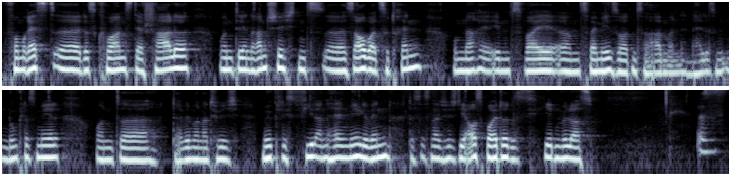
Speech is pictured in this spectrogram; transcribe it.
vom Rest äh, des Korns, der Schale und den Randschichten äh, sauber zu trennen, um nachher eben zwei, ähm, zwei Mehlsorten zu haben, ein helles und ein dunkles Mehl. Und äh, da will man natürlich möglichst viel an hellem Mehl gewinnen. Das ist natürlich die Ausbeute des jeden Müllers. Das ist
